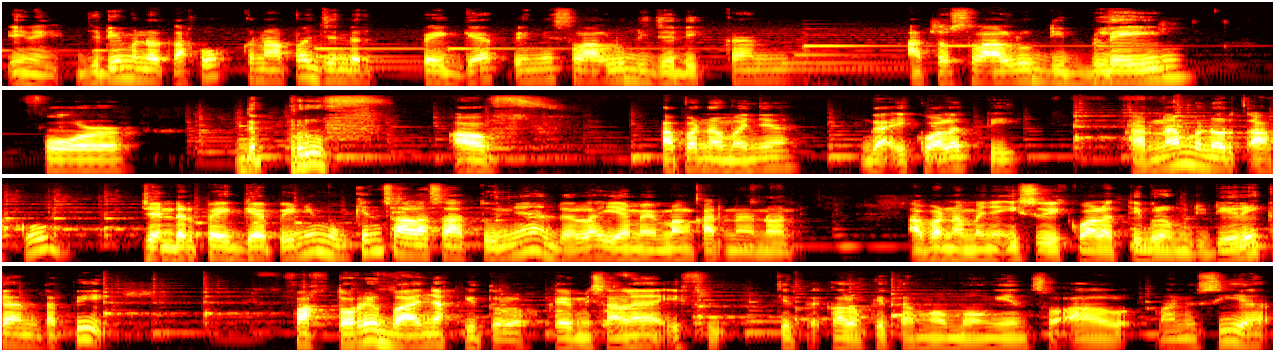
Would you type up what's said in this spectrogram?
ini. Jadi menurut aku, kenapa gender pay gap ini selalu dijadikan atau selalu di blame for the proof of apa namanya nggak equality? Karena menurut aku gender pay gap ini mungkin salah satunya adalah ya memang karena non apa namanya isu equality belum didirikan, tapi faktornya banyak gitu loh. Kayak misalnya if kita kalau kita ngomongin soal manusia,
